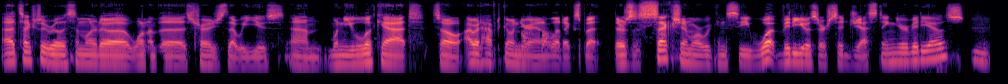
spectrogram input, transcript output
that's actually really similar to one of the strategies that we use. Um, when you look at, so I would have to go into your analytics, but there's a section where we can see what videos are suggesting your videos. Mm.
